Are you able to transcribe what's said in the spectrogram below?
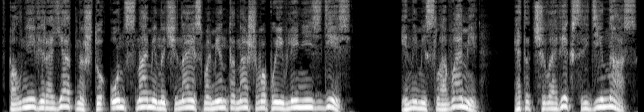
вполне вероятно, что он с нами, начиная с момента нашего появления здесь. Иными словами, этот человек среди нас,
